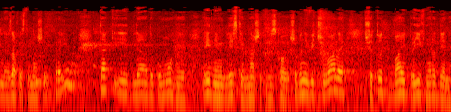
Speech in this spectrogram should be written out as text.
для захисту нашої країни, так і для допомоги рідним і близьким наших військових, щоб вони відчували, що тут дбають про їхні родини.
